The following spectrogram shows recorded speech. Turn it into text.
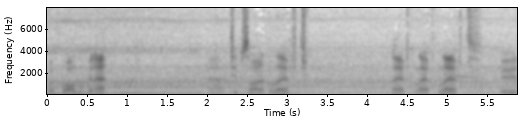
worthwhile looking at. Uh, tip side of the left, left, left, left, good.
